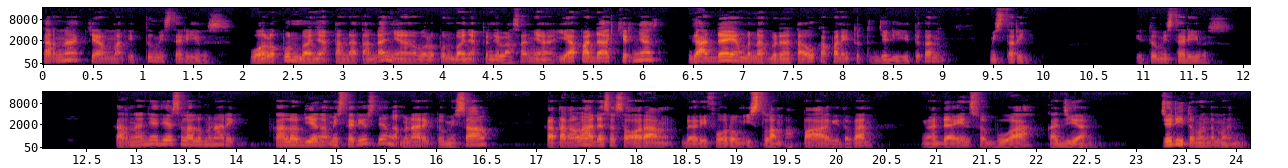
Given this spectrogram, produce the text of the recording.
Karena kiamat itu misterius. Walaupun banyak tanda-tandanya, walaupun banyak penjelasannya, ya pada akhirnya nggak ada yang benar-benar tahu kapan itu terjadi. Itu kan misteri. Itu misterius. Karenanya dia selalu menarik. Kalau dia nggak misterius, dia nggak menarik tuh. Misal, katakanlah ada seseorang dari forum Islam apa gitu kan, ngadain sebuah kajian. Jadi teman-teman,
